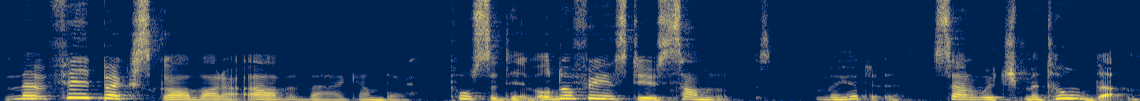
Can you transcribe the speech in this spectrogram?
Men feedback ska vara övervägande positiv och då finns det ju san- vad heter det? sandwichmetoden.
